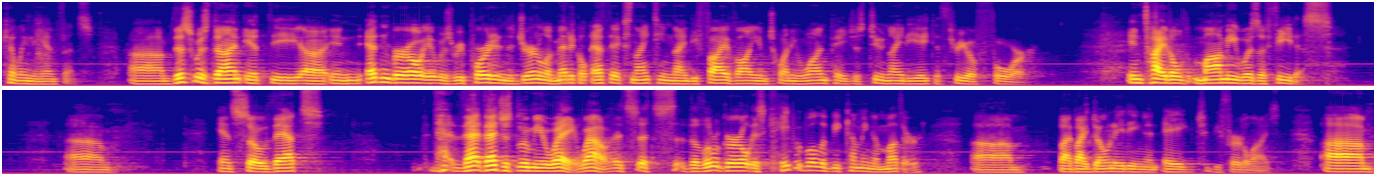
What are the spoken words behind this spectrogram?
killing the infants. Um, this was done at the, uh, in Edinburgh. It was reported in the Journal of Medical Ethics, 1995, volume 21, pages 298 to 304, entitled Mommy Was a Fetus. Um, and so that's, that, that, that, just blew me away. Wow, it's, it's, the little girl is capable of becoming a mother um, by, by donating an egg to be fertilized. Um,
